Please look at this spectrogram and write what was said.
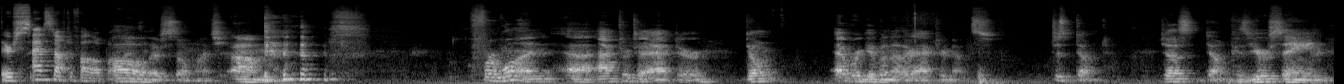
There's I have stuff to follow up on. Oh, there's so much. Um, for one, uh, actor to actor, don't ever give another actor notes. Just don't. Just don't. Because you're saying,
